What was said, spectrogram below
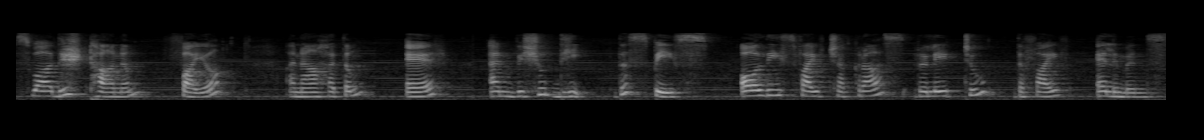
Swadhishthanam, fire, Anahatam, air, and Vishuddhi, the space. All these five chakras relate to the five elements.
